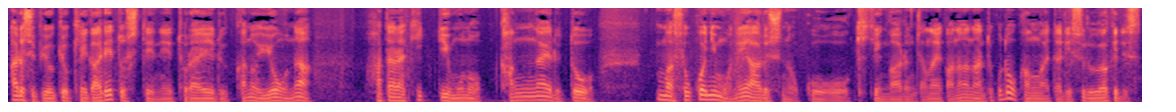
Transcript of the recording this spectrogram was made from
ある種病気を汚れとしてね、捉えるかのような働きっていうものを考えると、まあそこにもね、ある種のこう、危険があるんじゃないかな、なんてことを考えたりするわけです。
